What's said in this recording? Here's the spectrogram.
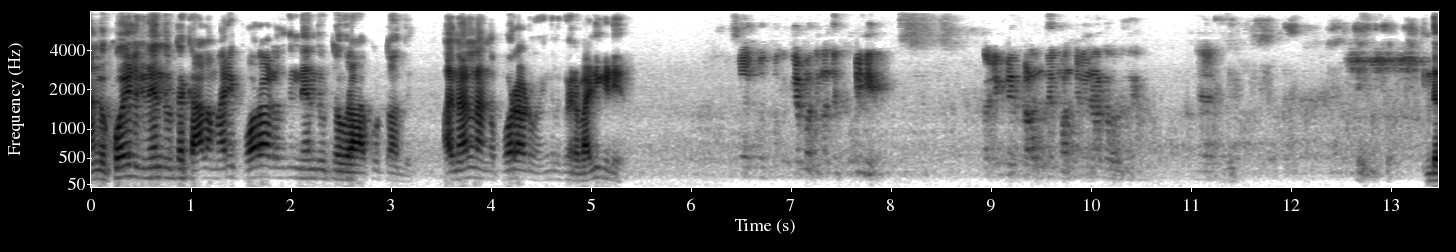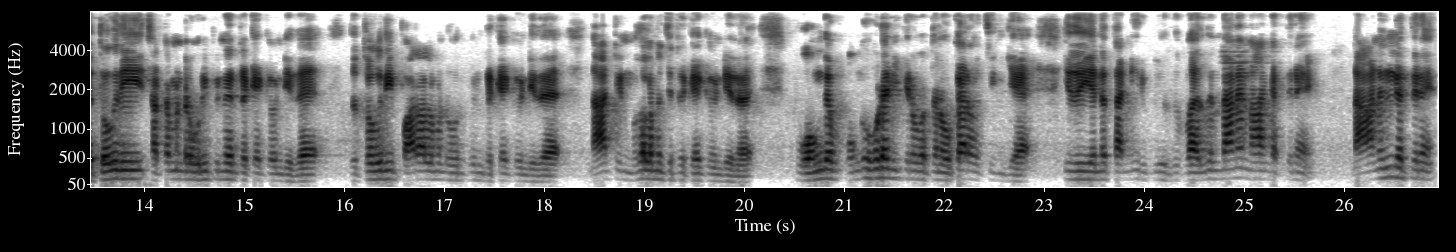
நாங்க கோயிலுக்கு நேர்ந்து விட்ட காலம் மாதிரி போராடுறதுக்கு நேர்ந்து விட்ட ஒரு கூட்டம் அது. அதனால நாங்க போராடுவோம். எங்களுக்கு வேற வழி கிடையாது. இந்த தொகுதி சட்டமன்ற உறுப்பினர்கிட்ட கேட்க வேண்டியது இந்த தொகுதி பாராளுமன்ற உறுப்பினர் கேட்க வேண்டியது நாட்டின் முதலமைச்சர்கிட்ட கேட்க வேண்டியது. உங்க உங்க கூட நிக்கிற ஒருத்தனை உட்கார வச்சுங்க. இது என்ன தண்ணீர் இப்படி வருதுன்னு தானே நான் கத்துறேன் நானும் கத்துறேன்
